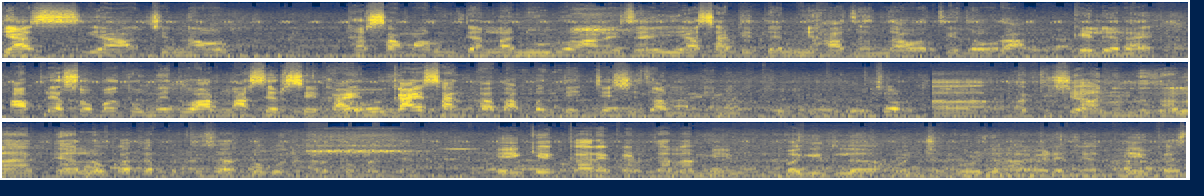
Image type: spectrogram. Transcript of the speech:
गॅस या चिन्हावर ठसा मारून त्यांना निवडून आणायचं आहे यासाठी त्यांनी हा झंझावती दौरा केलेला आहे. आपल्यासोबत उमेदवार नासेर शेख आहेत. काय सांगतात आपण त्यांच्याशी जाणून घेणार अतिशय आनंद झाला त्या लोकांचा प्रतिसाद बघून हडकोमधल्या. एक एक कार्यकर्त्याला मी बघितलं वंचित बहुजन आघाडीच्या. ते कस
